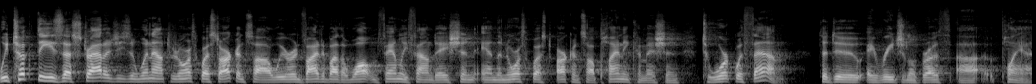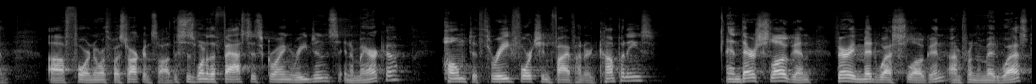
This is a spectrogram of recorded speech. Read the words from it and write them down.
We took these uh, strategies and went out to Northwest Arkansas. We were invited by the Walton Family Foundation and the Northwest Arkansas Planning Commission to work with them to do a regional growth uh, plan uh, for Northwest Arkansas. This is one of the fastest growing regions in America, home to three Fortune 500 companies. And their slogan, very Midwest slogan, I'm from the Midwest,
